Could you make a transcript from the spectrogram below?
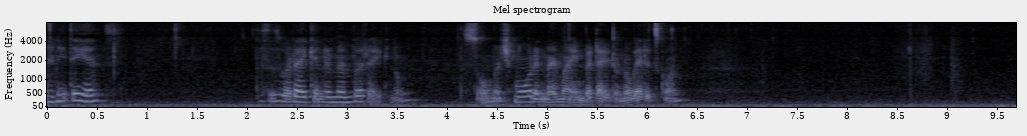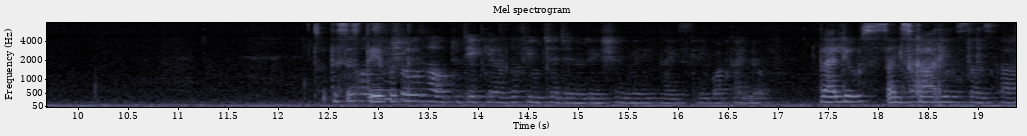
anything else this is what I can remember right now so much more in my mind but I don't know where it's gone so this is also shows how to take care of the future generation very nicely. What kind of values sanskar values, sanskar,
